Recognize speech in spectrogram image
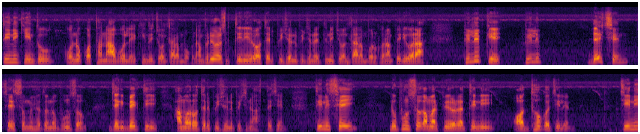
তিনি কিন্তু কোনো কথা না বলে কিন্তু চলতে আরম্ভ করলাম প্রিয় তিনি রথের পিছনে পিছনে তিনি চলতে আরম্ভ করলেন। প্রিয়রা, ফিলিপকে, ফিলিপ দেখছেন সেই সময় হয়তো নপুংসক, যে ব্যক্তি আমার রথের পিছনে পিছনে আসতেছেন। তিনি সেই নপুংসক আমার প্রিয়রা তিনি অধ্যক্ষ ছিলেন। যিনি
